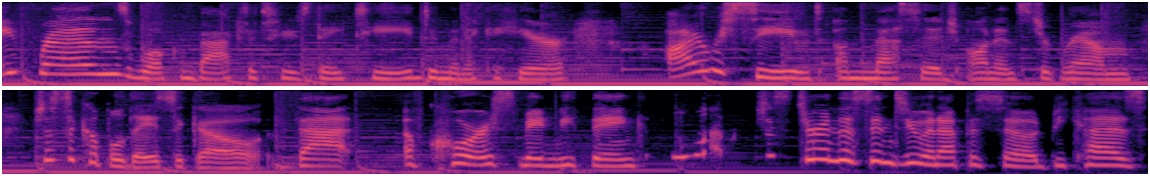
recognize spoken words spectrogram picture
Hey, friends, welcome back to Tuesday Tea. Dominica here. I received a message on Instagram just a couple days ago that, of course, made me think, let me just turn this into an episode because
